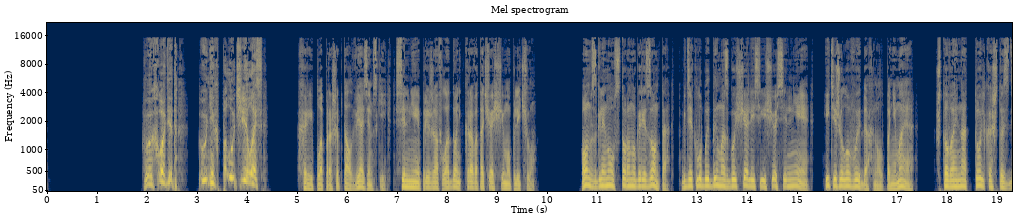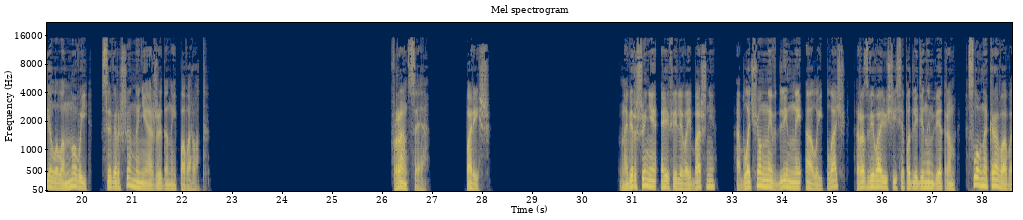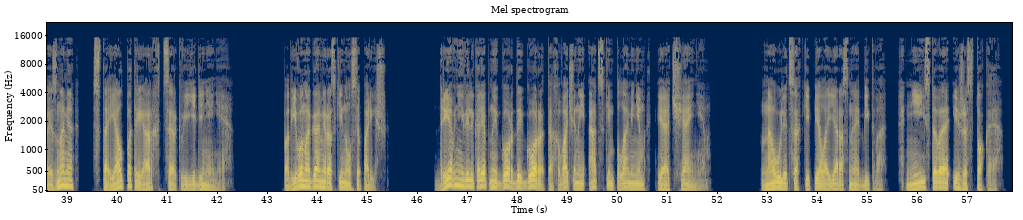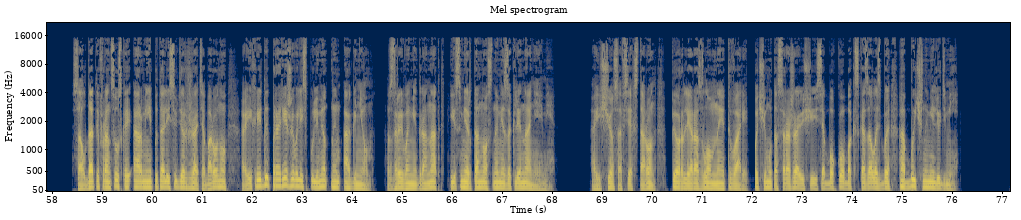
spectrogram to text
«Выходит, у них получилось!» — хрипло прошептал Вяземский, сильнее прижав ладонь к кровоточащему плечу. Он взглянул в сторону горизонта, где клубы дыма сгущались еще сильнее, и тяжело выдохнул, понимая, что война только что сделала новый, совершенно неожиданный поворот. Франция. Париж. На вершине Эйфелевой башни, облаченный в длинный алый плащ, развивающийся под ледяным ветром, словно кровавое знамя, стоял патриарх Церкви Единения. Под его ногами раскинулся Париж. Древний великолепный гордый город, охваченный адским пламенем и отчаянием. На улицах кипела яростная битва, неистовая и жестокая. Солдаты французской армии пытались удержать оборону, а их ряды прореживались пулеметным огнем, взрывами гранат и смертоносными заклинаниями. А еще со всех сторон перли разломные твари, почему-то сражающиеся бок о бок казалось бы, обычными людьми.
